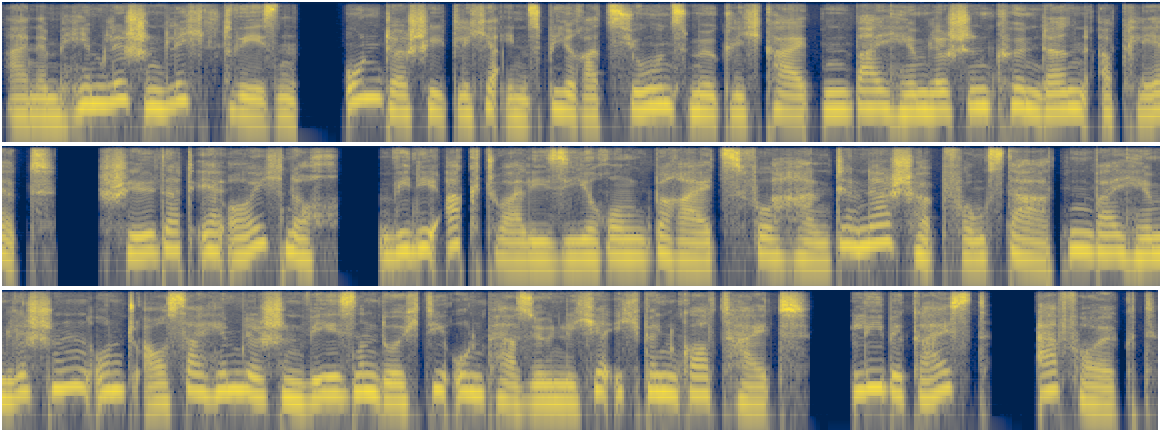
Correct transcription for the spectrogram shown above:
einem himmlischen Lichtwesen, unterschiedliche Inspirationsmöglichkeiten bei himmlischen Kündern erklärt, schildert er euch noch, wie die Aktualisierung bereits vorhandener Schöpfungsdaten bei himmlischen und außerhimmlischen Wesen durch die unpersönliche Ich Bin-Gottheit, Liebegeist, erfolgt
